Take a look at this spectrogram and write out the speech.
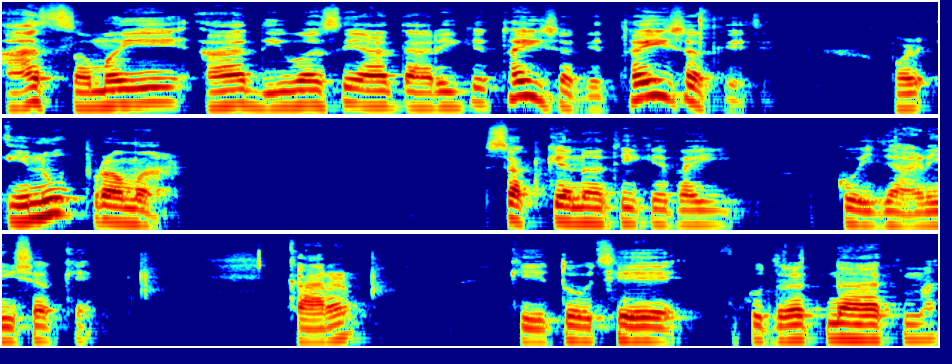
આ સમયે, આ દિવસે, આ તારીખે થઈ શકે થઈ શકે છે. પણ એનું પ્રમાણ શક્ય નથી કે ભાઈ કોઈ જાણી શકે. કારણ કે એ તો છે કુદરતના હાથમાં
